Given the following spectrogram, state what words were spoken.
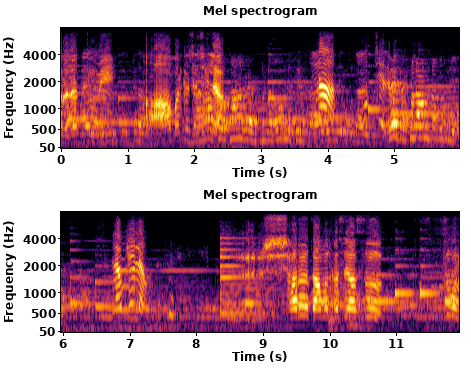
সারা তুমি আমার কাছে ছিলা। না লাও খেয়ে লাও। সারা রাত আমার কাছে আসো তোমার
